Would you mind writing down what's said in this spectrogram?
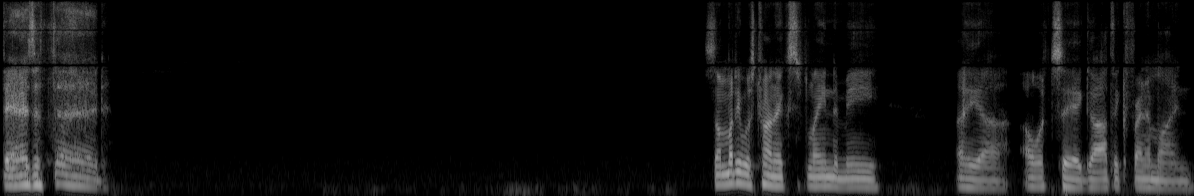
There's a third. Somebody was trying to explain to me a uh, I would say a gothic friend of mine.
